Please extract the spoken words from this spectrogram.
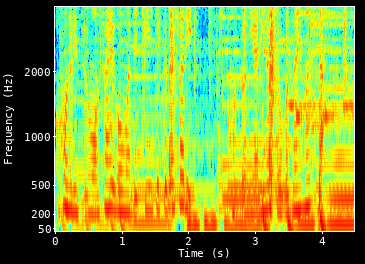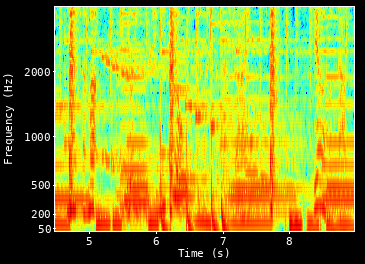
本日も最後まで聞いてくださり本当にありがとうございました。皆様良い一日をお過ごしください。ではまた。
